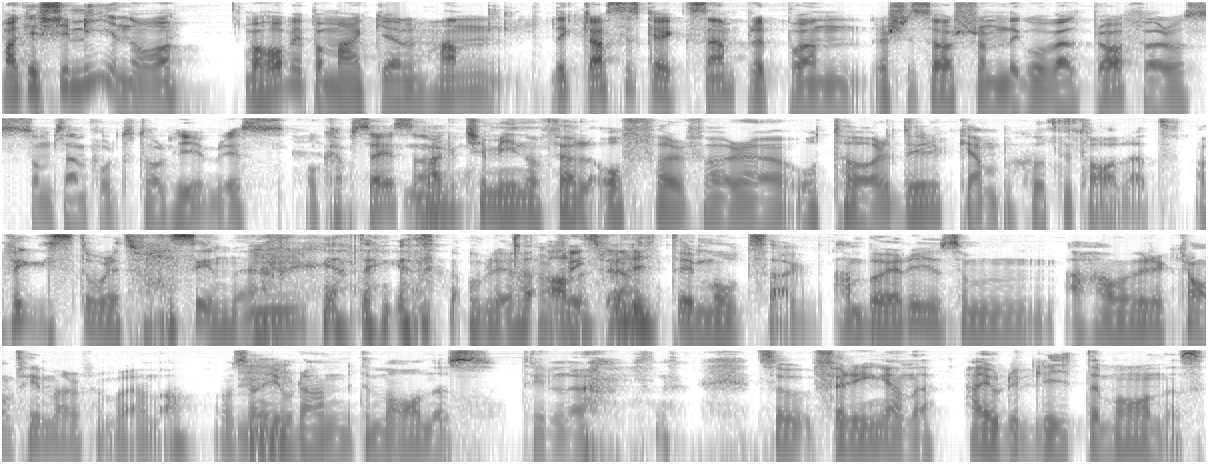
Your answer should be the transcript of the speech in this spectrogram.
Michael Cimino. Vad har vi på Michael? Han, det klassiska exemplet på en regissör som det går väldigt bra för och som sen får total hybris och kapsejsar. Michael Cimino föll offer för uh, autördyrkan på 70-talet. Han fick storhetsvansinne helt enkelt och blev Mm. fick alldeles för lite emotsagd. Han började ju som, han var väl reklamfilmare från början va? Och sen Mm. gjorde han lite manus till, eh, så förringande. Han gjorde lite manus.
